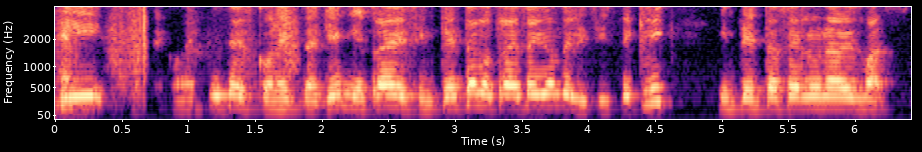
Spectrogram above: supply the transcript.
Sí, conecta y se desconecta. Jenny, otra vez, inténtalo otra vez ahí donde le hiciste clic, intenta hacerlo una vez más.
